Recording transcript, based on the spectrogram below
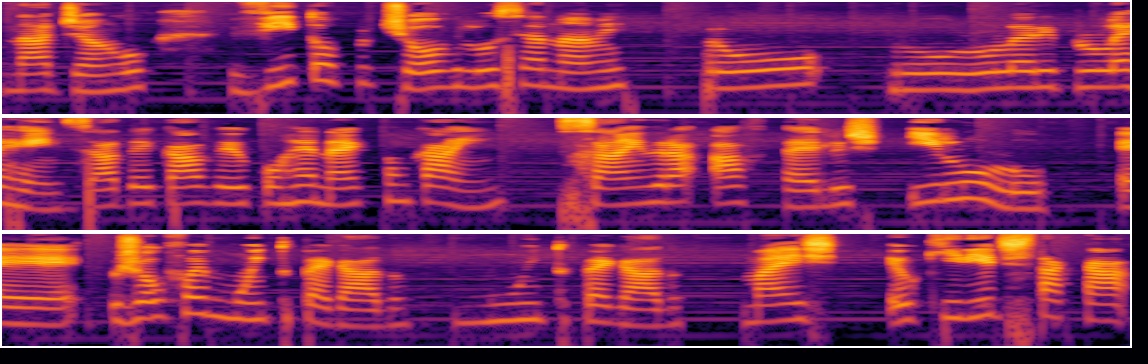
na jungle, Vitor pro Chove, Lucianami pro, pro Ruler e pro Lehendes. A DK veio com Renekton, Caim, Syndra, Aphelios e Lulu. É, o jogo foi muito pegado, muito pegado, mas eu queria destacar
